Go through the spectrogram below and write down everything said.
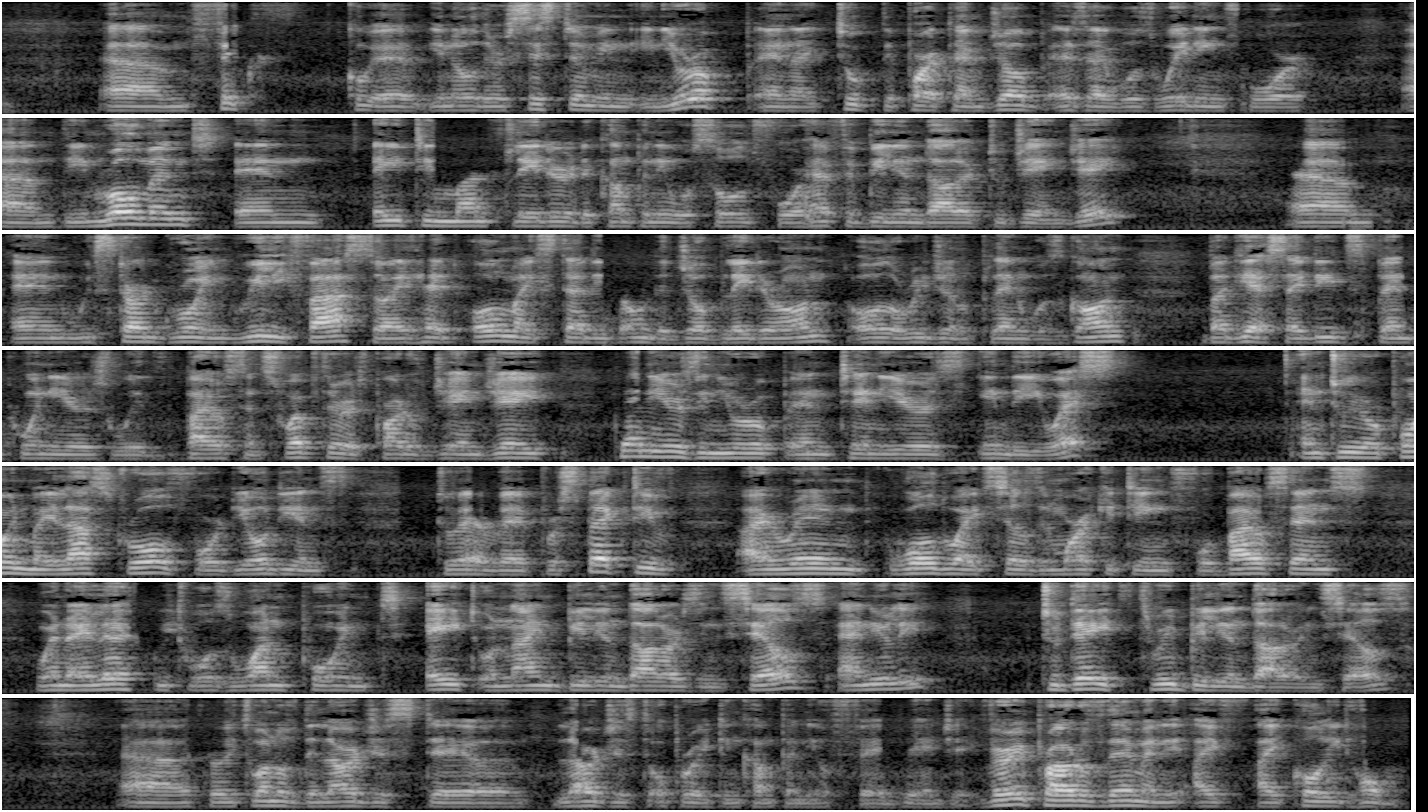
um, fix, uh, you know, their system in, in Europe. And I took the part-time job as I was waiting for um, the enrollment. And 18 months later, the company was sold for half a billion dollar to J and J. Um, and we started growing really fast. So I had all my studies on the job later on. All original plan was gone. But yes, I did spend 20 years with Biosense Webster as part of J&J, 10 years in Europe and 10 years in the US. And to your point, my last role for the audience to have a perspective, I ran worldwide sales and marketing for Biosense. When I left, it was 1.8 or 9 billion dollars in sales annually. To date, 3 billion dollar in sales. Uh, so it's one of the largest uh, largest operating company of uh, J&J. Very proud of them, and I, I call it home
